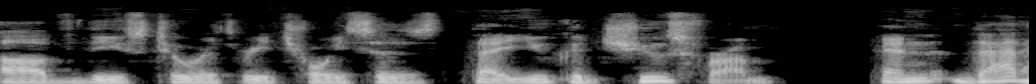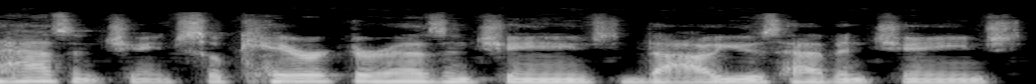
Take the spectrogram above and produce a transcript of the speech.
of these two or three choices that you could choose from. And that hasn't changed. So character hasn't changed. Values haven't changed.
